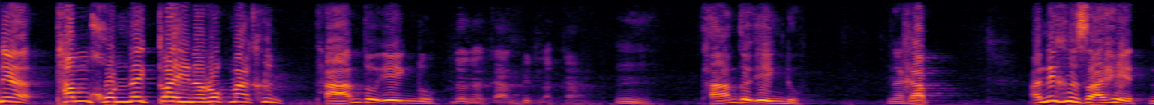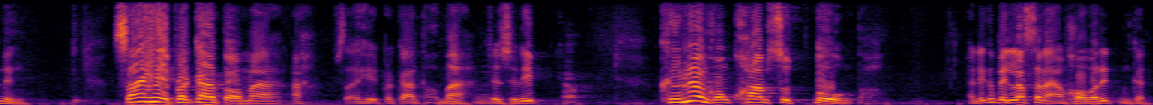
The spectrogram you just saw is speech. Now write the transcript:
เนี่ยทำคนได้ใกล้นรกมากขึ้น ถามตัวเองดูด้วยกับการบิดหลักการอืมถามตัวเองดูนะครับ อันนี้คือสาเหตุหนึ่งสาเหตุประการต่อมาอะสาเหตุประการต่อมาเจชริปครับ คือเรื่องของความสุดโต่งต่อ อันนี้ก็เป็นลักษณะของคอบาริดเหมือนกัน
